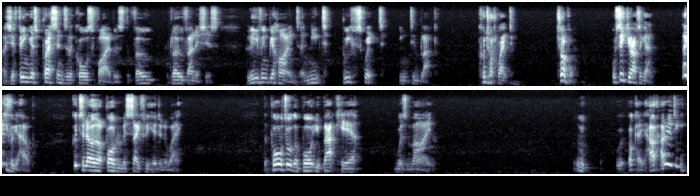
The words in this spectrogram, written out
As your fingers press into the coarse fibres, the glow vanishes, leaving behind a neat, brief script inked in black. Could not wait. Trouble. We'll seek you out again. Thank you for your help. Good to know that our problem is safely hidden away. The portal that brought you back here was mine. Ooh, okay, how how did he?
